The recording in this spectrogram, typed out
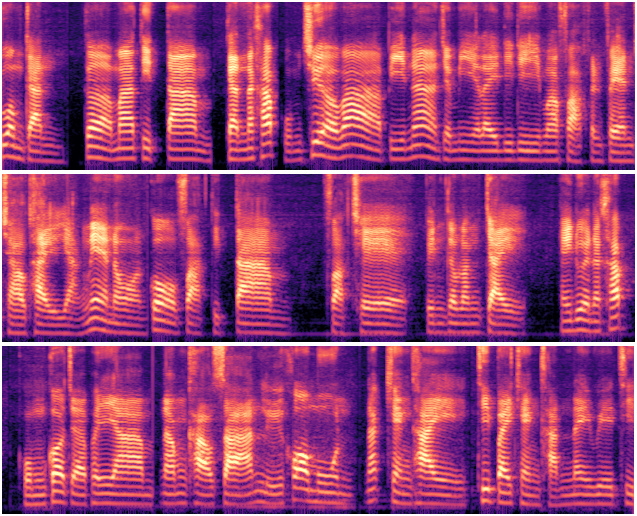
ร่วมกัน ก็มาติดตามกันนะครับ ผมเชื่อว่าปีหน้าจะมีอะไรดีๆ มาฝากแฟนๆชาวไทยอย่างแน่นอน ก็ฝากติดตาม ฝากแชร์ เป็นกำลังใจ ให้ด้วยนะครับ ผมก็จะพยายามนำข่าวสารหรือข้อมูลนักแข่งไทยที่ไปแข่งขันในเวที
